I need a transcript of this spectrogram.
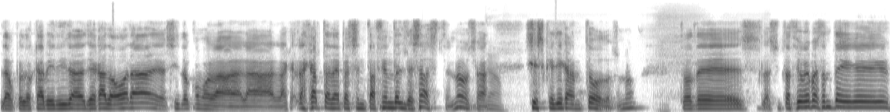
lo, que ha llegado ahora ha sido como la, la, carta de presentación del desastre, ¿no? O sea, si es que llegan todos, ¿no? Entonces, la situación es bastante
